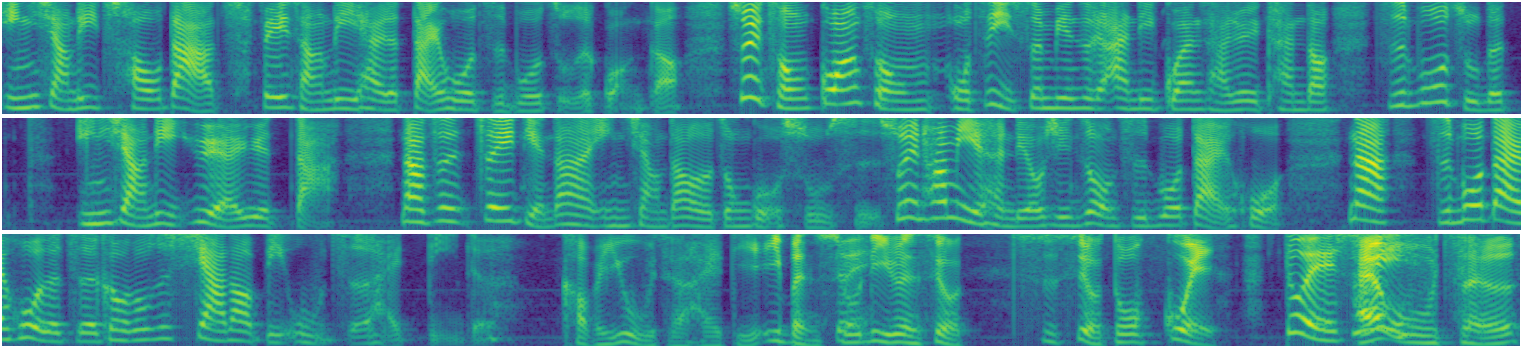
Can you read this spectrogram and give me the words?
影响力超大、非常厉害的带货直播主的广告。所以从光从我自己身边这个案例观察，就可以看到直播主的影响力越来越大。那这这一点当然影响到了中国书市，所以他们也很流行这种直播带货。那直播带货的折扣都是下到比五折还低的。靠，比五折还低，一本书利润是有是是有多贵？对，所以还有五折。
